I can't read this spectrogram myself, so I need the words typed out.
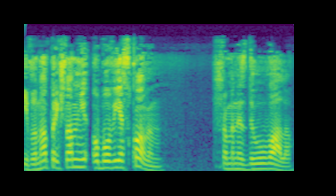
І воно прийшло мені обов'язковим, що мене здивувало.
